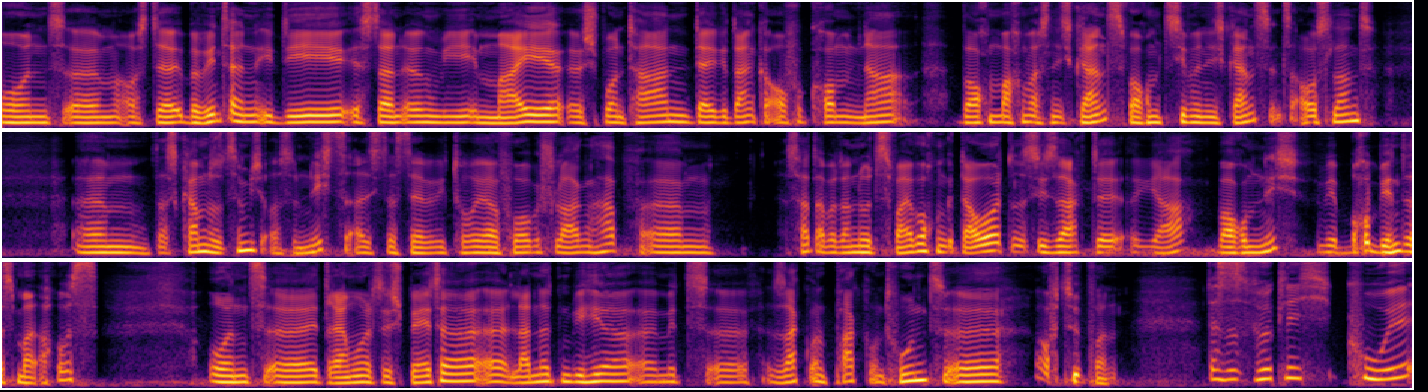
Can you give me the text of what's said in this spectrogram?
Und ähm, aus der Überwintern-Idee ist dann irgendwie im Mai äh, spontan der Gedanke aufgekommen, na, warum machen wir es nicht ganz? Warum ziehen wir nicht ganz ins Ausland? Ähm, das kam so ziemlich aus dem Nichts, als ich das der Victoria vorgeschlagen habe. Ähm, es hat aber dann nur zwei Wochen gedauert und sie sagte, ja, warum nicht? Wir probieren das mal aus. Und äh, drei Monate später äh, landeten wir hier äh, mit äh, Sack und Pack und Hund äh, auf Zypern. Das ist wirklich cool,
